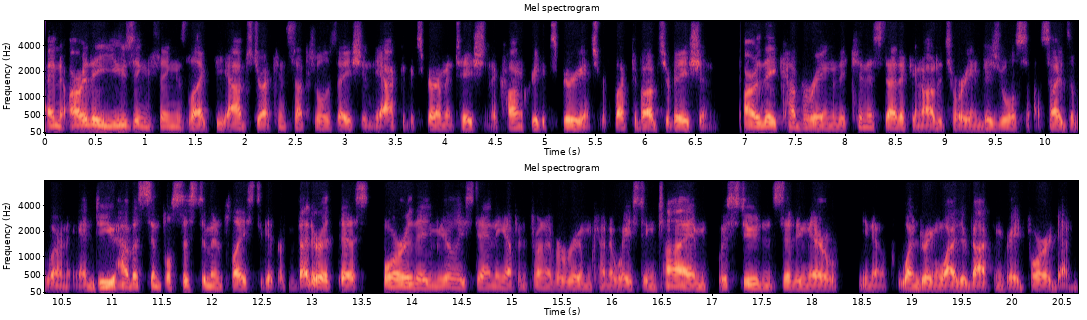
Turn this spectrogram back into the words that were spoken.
And are they using things like the abstract conceptualization, the active experimentation, the concrete experience, reflective observation? Are they covering the kinesthetic and auditory and visual sides of learning? And do you have a simple system in place to get them better at this? Or are they merely standing up in front of a room, kind of wasting time with students sitting there you know, wondering why they're back in grade four again.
